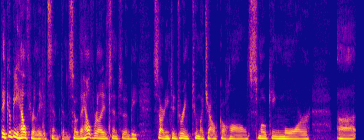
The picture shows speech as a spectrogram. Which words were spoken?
They could be health related symptoms. So, the health related symptoms would be starting to drink too much alcohol, smoking more, uh,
